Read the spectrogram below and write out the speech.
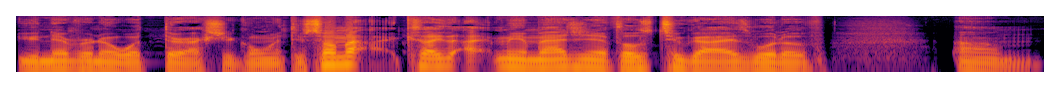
you never know what they're actually going through. So, because I, I mean, imagine if those two guys would have, um,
